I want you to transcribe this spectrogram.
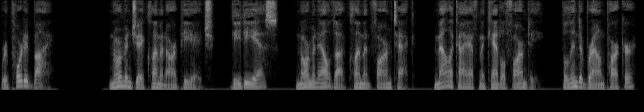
Reported by Norman J. Clement RPH, DDS, Norman L. Clement Pharm Tech, Malachi F. Mackandal Pharm D, Belinda Brown Parker,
